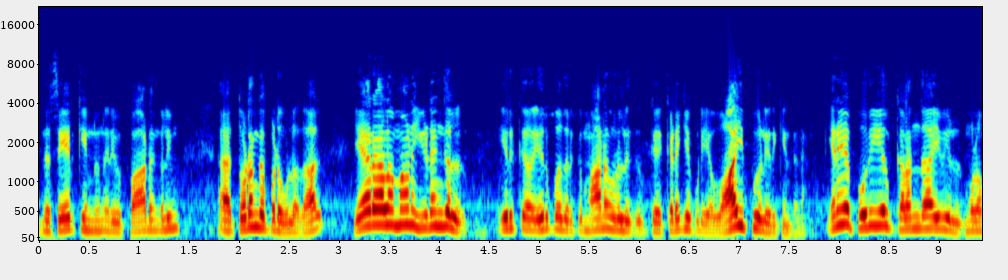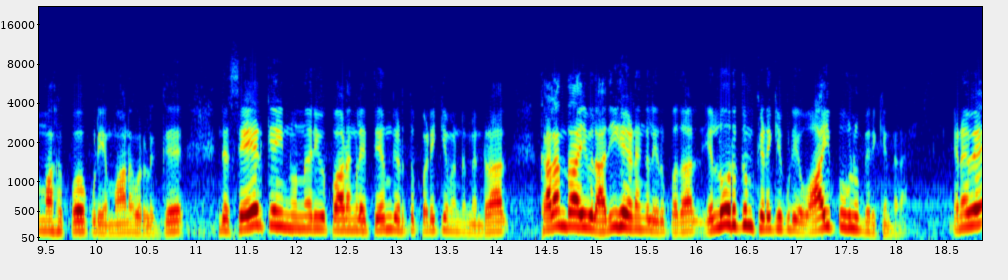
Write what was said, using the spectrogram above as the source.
இந்த செயற்கை நுண்ணறிவு பாடங்களையும் தொடங்கப்பட உள்ளதால் ஏராளமான இடங்கள் இருக்க இருப்பதற்கு மாணவர்களுக்கு கிடைக்கக்கூடிய வாய்ப்புகள் இருக்கின்றன. எனவே பொறியியல் கலந்தாய்வில் மூலமாக போகக்கூடிய மாணவர்களுக்கு இந்த செயற்கை நுண்ணறிவு பாடங்களை தேர்ந்தெடுத்து படிக்க வேண்டும் என்றால் கலந்தாய்வில் அதிக இடங்கள் இருப்பதால் எல்லோருக்கும் கிடைக்கக்கூடிய வாய்ப்புகளும் இருக்கின்றன. எனவே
